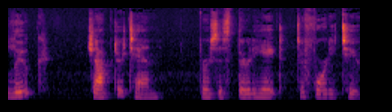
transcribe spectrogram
Luke chapter 10, verses 38 to 42.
